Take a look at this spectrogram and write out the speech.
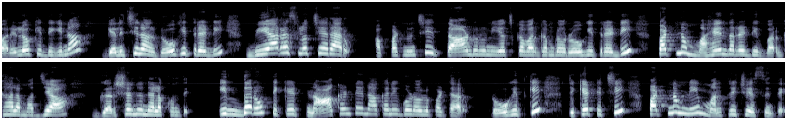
బరిలోకి దిగిన గెలిచిన రోహిత్ రెడ్డి బీఆర్ఎస్లో చేరారు. అప్పటి నుంచి తాండూరు నియోజకవర్గంలో రోహిత్ రెడ్డి పట్నం మహేందర్ రెడ్డి వర్గాల మధ్య ఘర్షణ నెలకొంది. ఇద్దరు టికెట్ నాకంటే నాకని గొడవలు పడ్డారు. రోహిత్కి టికెట్ ఇచ్చి పట్నం ని మంత్రి చేసింది.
